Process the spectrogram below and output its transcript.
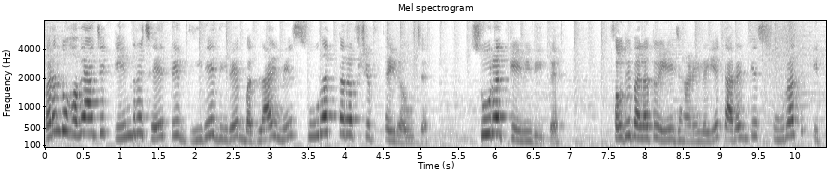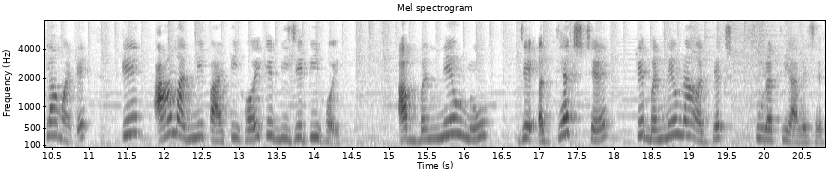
પરંતુ હવે આ જે કેન્દ્ર છે, તે ધીરે ધીરે બદલાઈને સુરત તરફ શિફ્ટ થઈ રહ્યું છે. સુરત કેવી રીતે? સૌથી પહેલાં તો એ જાણી લઈએ, કારણ કે સુરત એટલા માટે કે આમ આદમી પાર્ટી હોય કે બીજેપી હોય, આ બંનેનું જે અધ્યક્ષ છે, તે બંનેના અધ્યક્ષ સુરતથી આવે છે.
